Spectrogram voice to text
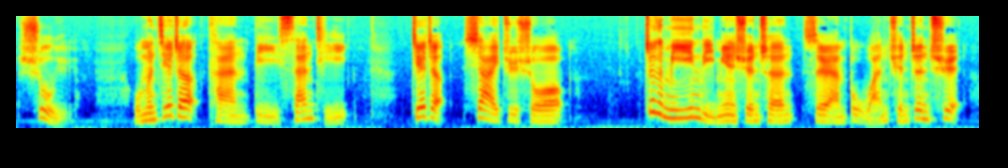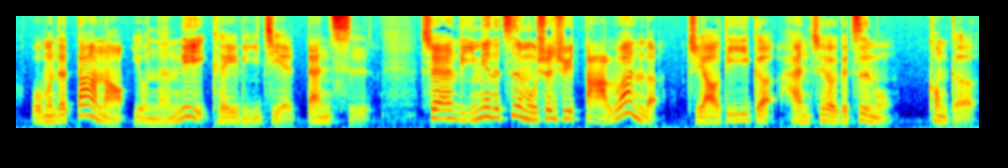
术语。我们接着看第三题，接着下一句说，这个迷音里面宣称，虽然不完全正确，我们的大脑有能力可以理解单词。虽然里面的字母顺序打乱了，只要第一个和最后一个字母空格。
